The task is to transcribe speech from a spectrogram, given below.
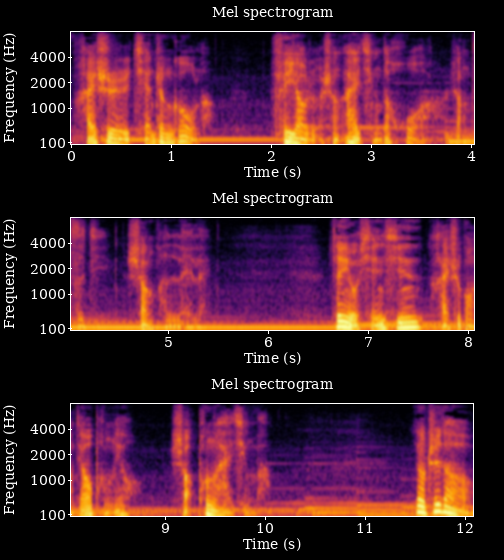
还是钱挣够了，非要惹上爱情的祸，让自己伤痕累累？真有闲心，还是广交朋友，少碰爱情吧。要知道，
